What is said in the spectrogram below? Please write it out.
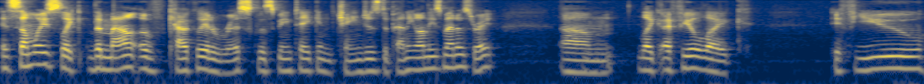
in some ways like the amount of calculated risk that's being taken changes depending on these metas right um, like I feel like if you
